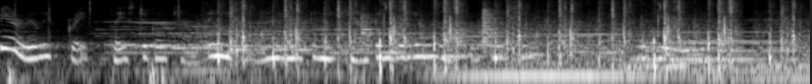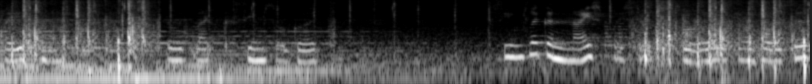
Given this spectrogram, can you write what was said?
Be a really great place to go camping if you want to make any camping videos on too. It would be a really good place and it would like seem so good. Seems like a nice place to explore with your horses.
